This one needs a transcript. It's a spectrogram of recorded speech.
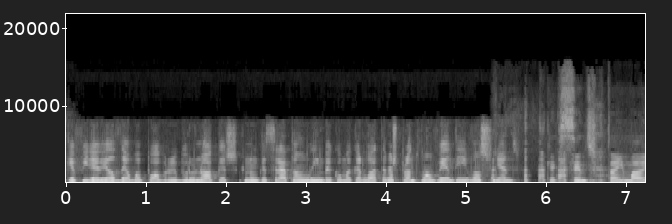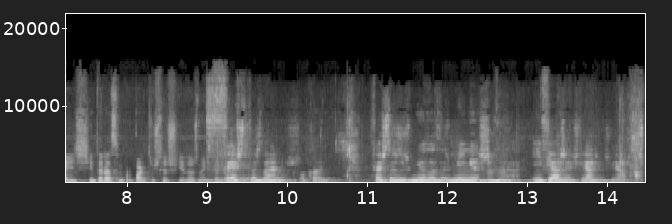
que a filha deles é uma pobre Brunocas, que nunca será tão linda como a Carlota, mas pronto, vão vendo e vão sonhando. O que é que sentes que tem mais interação por parte dos teus seguidores no Instagram? Festas de anos, Ok. festas das miúdas, as minhas e viagens, viagens, viagens.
